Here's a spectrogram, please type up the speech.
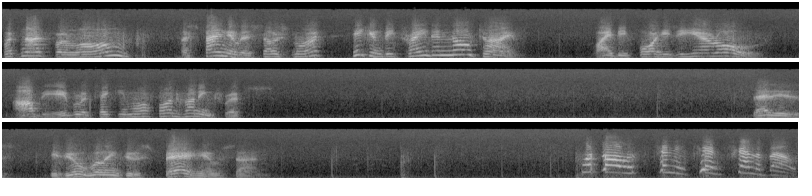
But not for long. A spaniel is so smart, he can be trained in no time. Why, before he's a year old, I'll be able to take him off on hunting trips. That is, if you're willing to spare him, son. What's all this tinny tin tin about?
